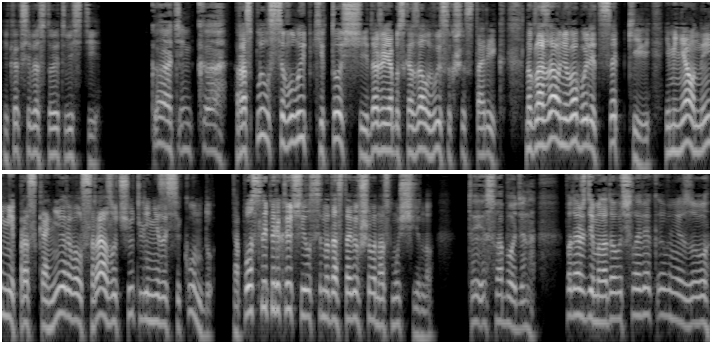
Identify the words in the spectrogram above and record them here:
и как себя стоит вести. «Катенька!» Расплылся в улыбке тощий, даже, я бы сказал, высохший старик. Но глаза у него были цепкие, и меня он ими просканировал сразу чуть ли не за секунду, а после переключился на доставившего нас мужчину. «Ты свободен. Подожди молодого человека внизу.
